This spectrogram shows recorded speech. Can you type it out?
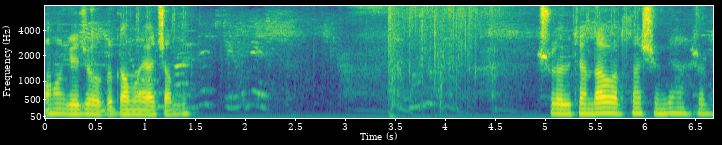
Aha gece oldu. Gamayı açalım. Şurada bir tane daha vardı lan şimdi. Ha, şurada.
